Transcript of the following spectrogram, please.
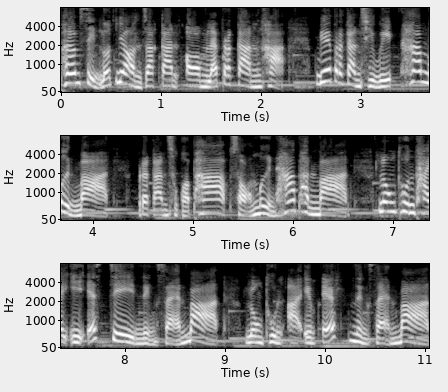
เพิ่มสิทธิ์ลดหย่อนจากการออมและประกันค่ะเบี้ยประกันชีวิต 50,000 บาท ประกันสุขภาพ 25,000 บาท ลงทุนไทย ESG 100,000 บาท ลงทุน RMF 100,000 บาท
